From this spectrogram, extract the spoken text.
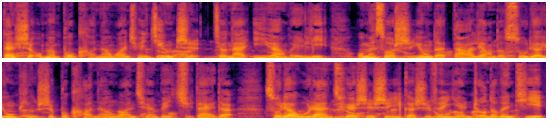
但是我们不可能完全禁止。就拿医院为例，我们所使用的大量的塑料用品是不可能完全被取代的。塑料污染确实是一个十分严重的问题。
